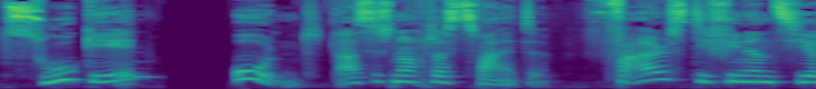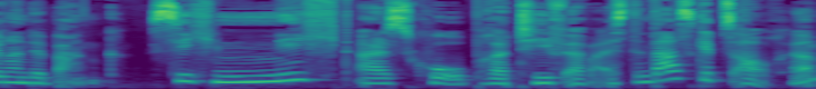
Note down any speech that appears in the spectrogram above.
zugehen. Und, das ist noch das Zweite, falls die finanzierende Bank sich nicht als kooperativ erweist, denn das gibt's auch. Ja?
